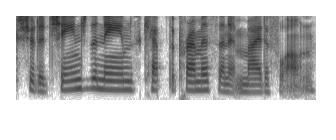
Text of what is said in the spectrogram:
should have changed the names kept the premise and it might have flown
